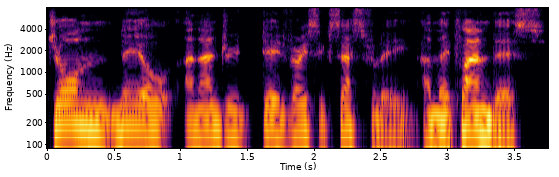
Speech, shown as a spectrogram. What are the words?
john neal and andrew did very successfully and they planned this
